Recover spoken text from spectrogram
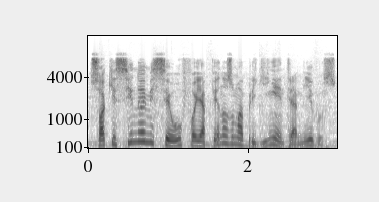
Só que se no MCU foi apenas uma briguinha entre amigos,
